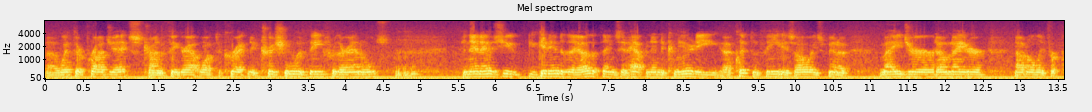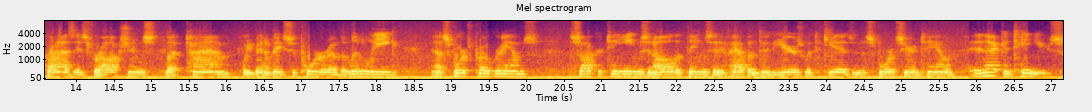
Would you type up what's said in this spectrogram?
uh, with their projects, trying to figure out what the correct nutrition would be for their animals. Mm-hmm. And then as you, you get into the other things that happen in the community, uh, Clifton Feed has always been a major donator, not only for prizes, for auctions, but time. We've been a big supporter of the Little League uh, sports programs soccer teams and all the things that have happened through the years with the kids and the sports here in town. And that continues.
